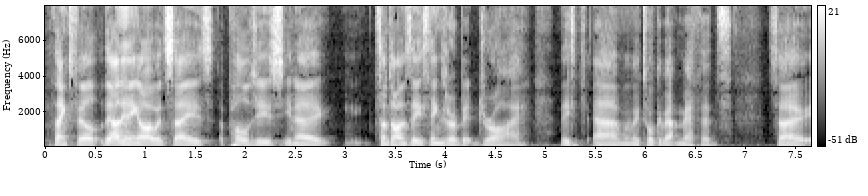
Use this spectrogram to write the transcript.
thanks, Phil. The only thing I would say is apologies. You know, sometimes these things are a bit dry. These uh, when we talk about methods. So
